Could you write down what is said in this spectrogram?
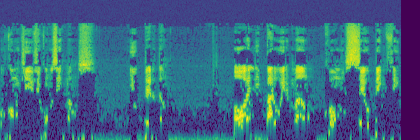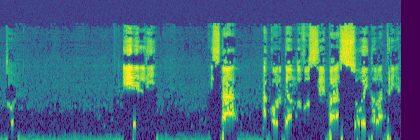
o convívio com os irmãos e o perdão. Olhe para o irmão como seu benfeitor. Ele está acordando você para a sua idolatria.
